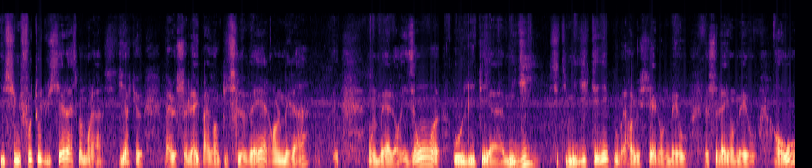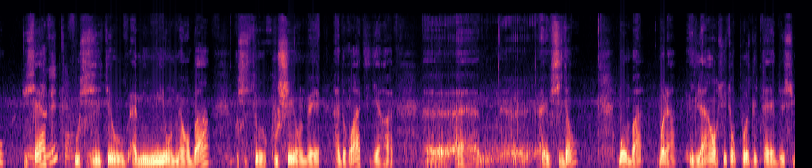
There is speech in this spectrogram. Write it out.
Et c'est une photo du ciel à ce moment-là. C'est-à-dire que bah, le soleil, par exemple, il se levait, alors on le met là, on le met à l'horizon, euh, où il était à midi. C'était midi que t'es né. Alors le ciel, on le met au, le soleil, on le met au- en haut du cercle. Ou si c'était à minuit, on le met en bas. Ou si c'était au coucher, on le met à droite, c'est-à-dire euh, à, à- l'Occident. Bon, bah voilà. Et là, ensuite, on pose les planètes dessus.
